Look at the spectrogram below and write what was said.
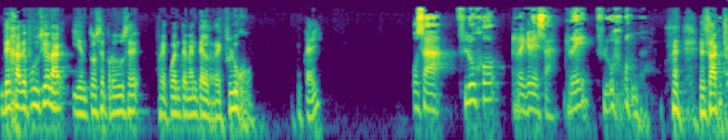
deja de funcionar y entonces produce frecuentemente el reflujo. ¿Ok? O sea, flujo regresa, reflujo. Exacto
